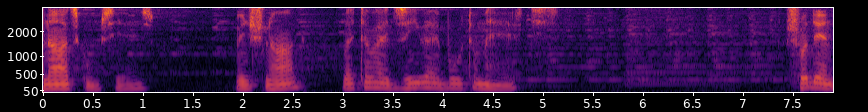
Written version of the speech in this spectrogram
Nāc, kungs, Jēzu. Viņš nāk, lai tavai dzīvē būtu mērķis. Šodien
